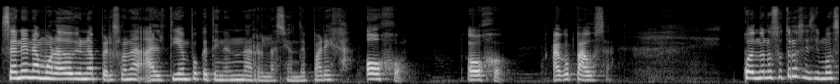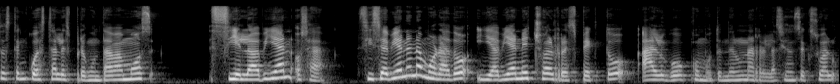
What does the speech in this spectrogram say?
se han enamorado de una persona al tiempo que tienen una relación de pareja. Ojo, ojo, hago pausa. Cuando nosotros hicimos esta encuesta les preguntábamos si lo habían, o sea, si se habían enamorado y habían hecho al respecto algo como tener una relación sexual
